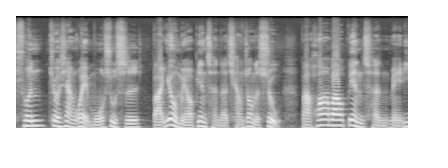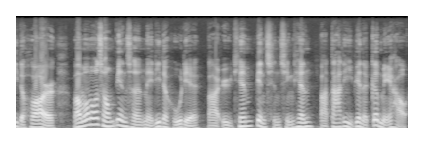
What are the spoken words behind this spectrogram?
春就像位魔术师，把幼苗变成了强壮的树，把花苞变成美丽的花儿，把毛毛虫变成美丽的蝴蝶，把雨天变成晴天，把大地变得更美好。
